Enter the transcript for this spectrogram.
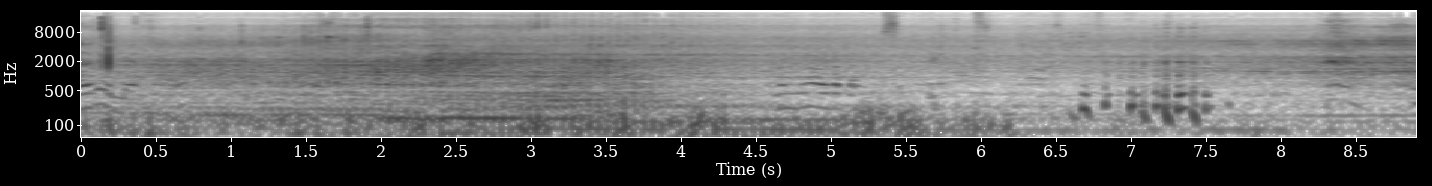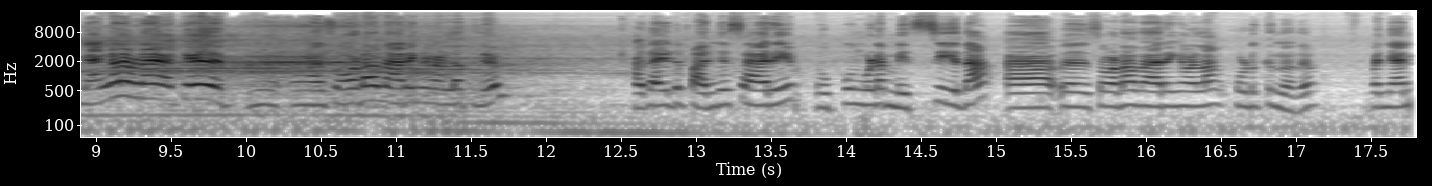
മധുരമില്ല നമ്മളവിടെ പഞ്ചസാര. ഞങ്ങളിവിടെയൊക്കെ ഒക്കെ സോഡ നാരങ്ങ വെള്ളത്തിൽ അതായത് പഞ്ചസാരയും ഉപ്പും കൂടെ മിക്സ് ചെയ്ത സോഡ നാരങ്ങ വെള്ളം കൊടുക്കുന്നത്. അപ്പം ഞാൻ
